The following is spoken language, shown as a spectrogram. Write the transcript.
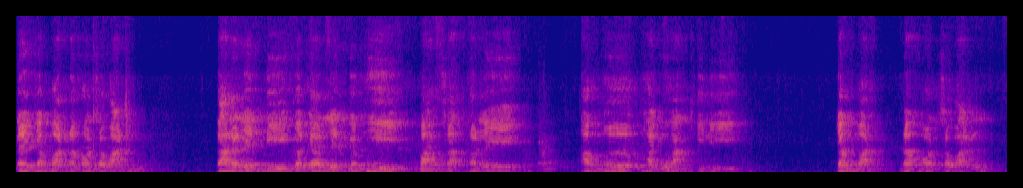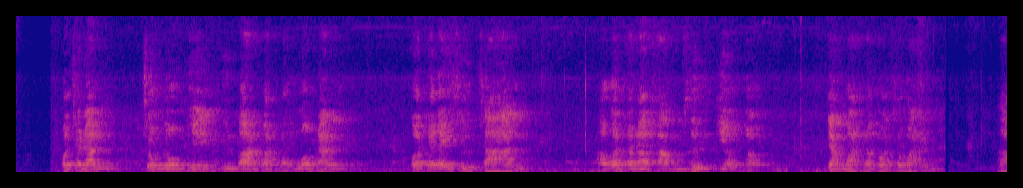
ในจังหวัดนครสวรรค์ การละเล่นนี้ก็จะเล่นกันที่บ้านสระทะเลอำเภอพยุหคีรี จังหวัดนครสวรรค์ เพราะฉะนั้นชมรมเพลงพื้นบ้านวัดหนองม่วงนั้น ก็จะได้สืบสารเอาวัฒนธรรมซึ่งเกี่ยวกับ จังหวัดนครสวรรค์อ่า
